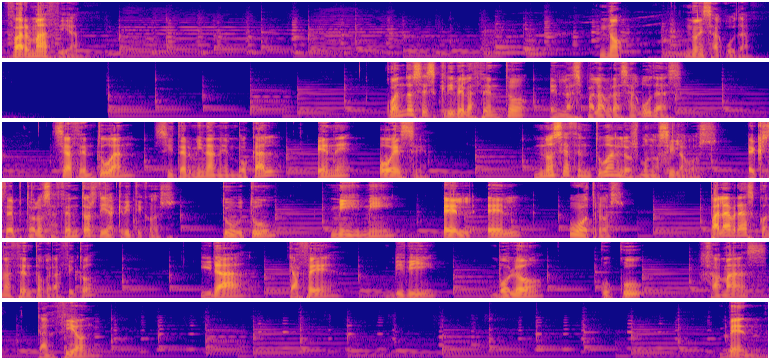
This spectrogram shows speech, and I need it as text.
Farmacia. No, no es aguda. ¿Cuándo se escribe el acento en las palabras agudas? Se acentúan si terminan en vocal N o S. No se acentúan los monosílabos, excepto los acentos diacríticos, tú, tú, mi, mi, él, él u otros. Palabras con acento gráfico. Irá, café, viví, voló, cucú, jamás, canción. Ven,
